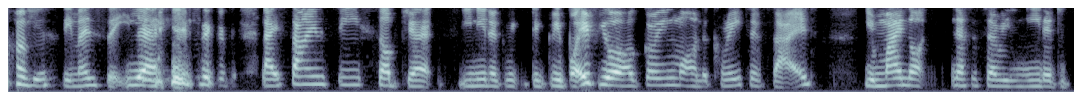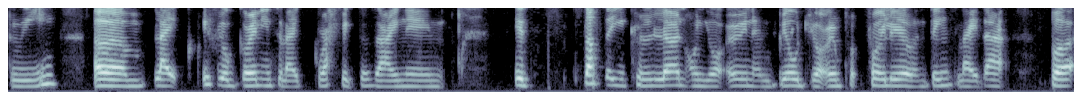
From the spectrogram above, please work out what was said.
obviously, medicine. yeah, like sciencey subjects, you need a degree. But if you're going more on the creative side, you might not necessarily need a degree. Um, like if you're going into like graphic designing, it's stuff that you can learn on your own and build your own portfolio and things like that. But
